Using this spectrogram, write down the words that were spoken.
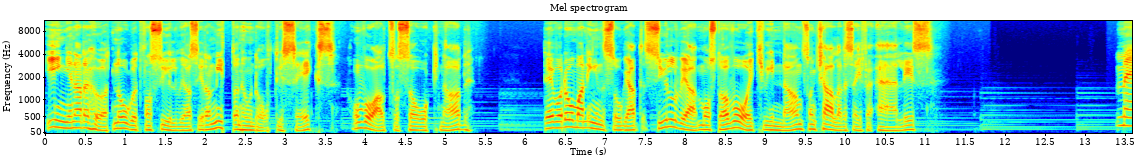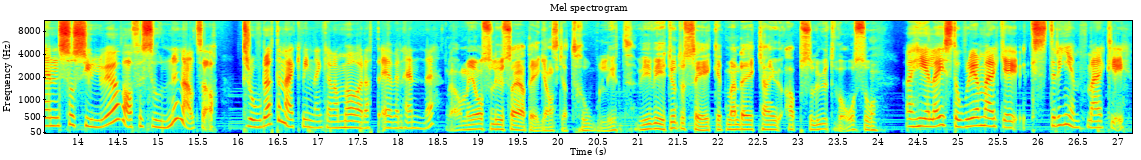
Ingen hade hört något från Sylvia sedan 1986. Hon var alltså saknad. Det var då man insåg att Sylvia måste ha varit kvinnan som kallade sig för Alice. Men så Sylvia var försvunnen alltså? Tror du att den här kvinnan kan ha mördat även henne? Ja, men jag skulle ju säga att det är ganska troligt. Vi vet ju inte säkert, men det kan ju absolut vara så. Ja, hela historien verkar ju extremt märklig.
